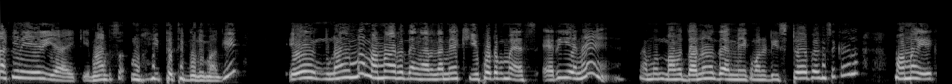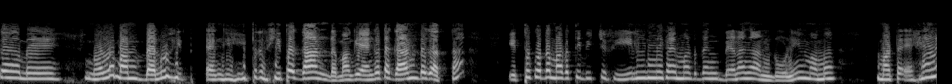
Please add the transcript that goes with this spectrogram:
දකින්න ඒරියා එකේ. මට හිත තිබුණේ මගේ. ඒ උනාම මම අර දැන් අර ළමයා කියපොට මම ඇරියේ නෑ. නමුත් මම දන්නවා දැන් මේක මට ඩිස්ටර්බන්ස් එක කියලා. මම ඒක මේ මොල මම බැලු හිත හිත ගන්න මගේ ඇඟට ගන්න ගත්තා. එතකොට මට තිබිච්ච ෆීලිං එකයි මට දැන් දැනගන්න ඕනේ. මම මට ඇහැ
